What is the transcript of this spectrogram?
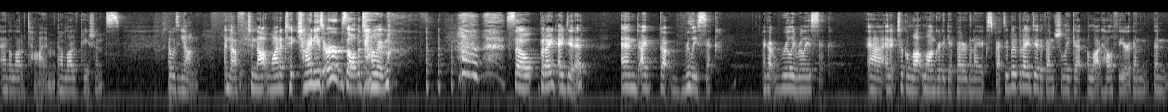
and a lot of time and a lot of patience. I was young enough to not want to take Chinese herbs all the time. so, but I, I did it and I got really sick. I got really, really sick. Uh, and it took a lot longer to get better than I expected, but, but I did eventually get a lot healthier than, than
